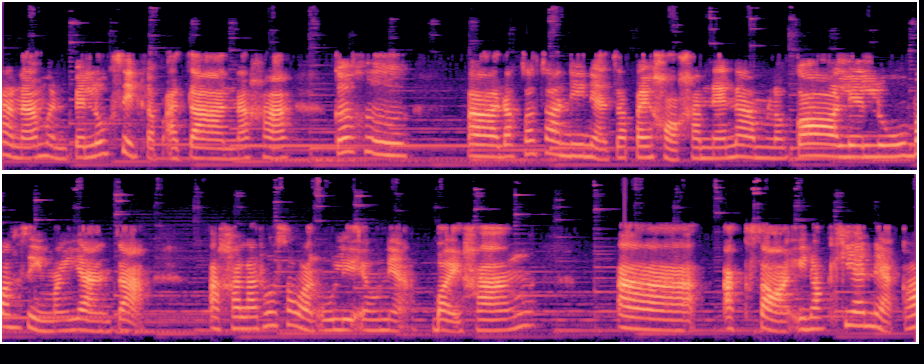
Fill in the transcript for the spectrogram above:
ฐานะเหมือนเป็นลูกศิษย์กับอาจารย์นะคะ ก็คือดรจอห์นดีเนี่ยจะไปขอคำแนะนำแล้วก็เรียนรู้บางสิ่งบางอย่างจากอัครทูตสวรรค์อูริเอลเนี่ยบ่อยครั้ง อักษรอินอกเคียนเนี่ยก็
